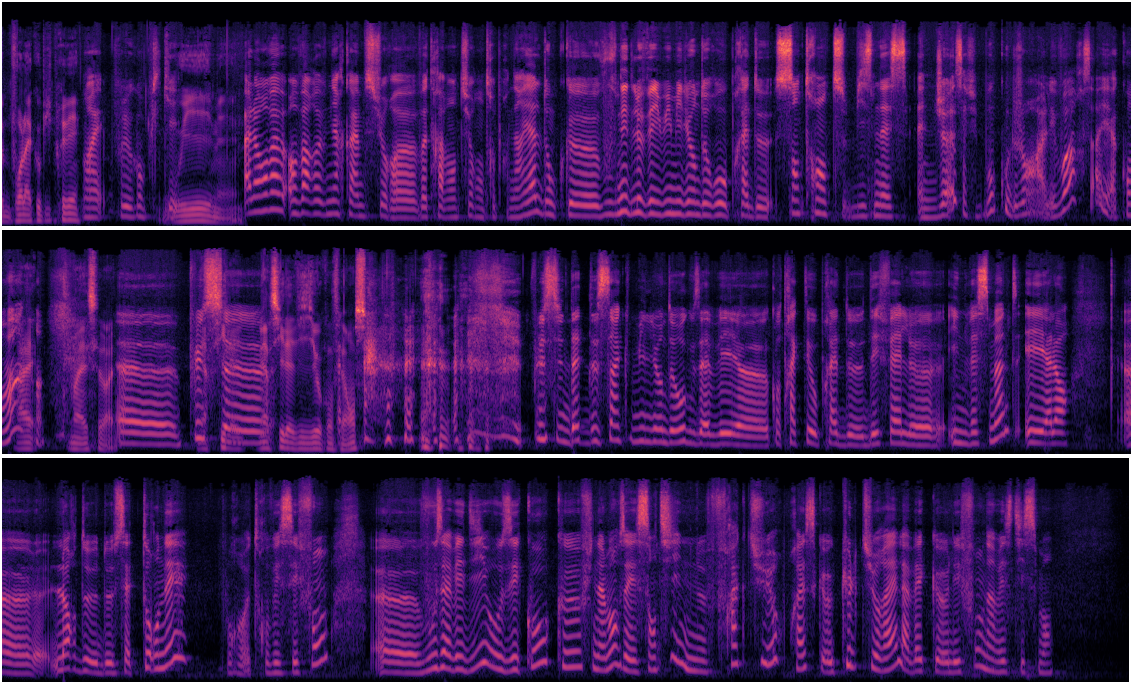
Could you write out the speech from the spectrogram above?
pour la copie privée. Oui, plus compliqué. Oui, mais. Alors, on va, on va revenir quand même sur votre aventure entrepreneuriale. Donc, vous venez de lever 8 millions d'euros auprès de 130 business angels. Ça fait beaucoup de gens à aller voir ça et à convaincre. Ouais, c'est vrai. Euh, plus, merci, la, euh, merci, la, visioconférence. plus une dette de 5 millions d'euros que vous avez euh, contractée auprès de d'Eiffel Investment. Et alors, lors de, de, cette tournée, pour trouver ces fonds, vous avez dit aux échos que finalement vous avez senti une fracture presque culturelle avec les fonds d'investissement.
